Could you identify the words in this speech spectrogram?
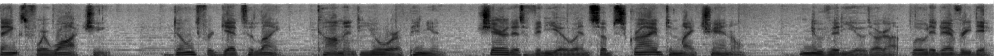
Thanks for watching. Don't forget to like, comment your opinion, share this video and subscribe to my channel. New videos are uploaded every day.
